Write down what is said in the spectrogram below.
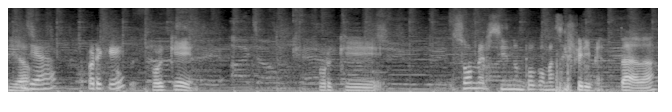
Ya. Ya, ¿por qué? ¿Por qué? Porque Summer, siendo un poco más experimentada,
